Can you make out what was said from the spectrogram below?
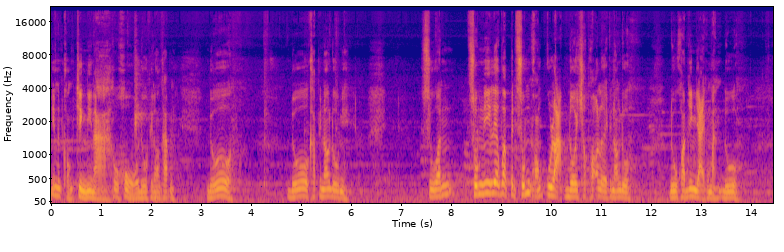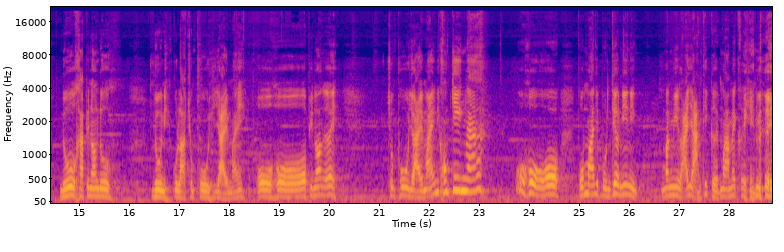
นี่มันของจริงนี่นาโอ้โห ดูพี่น้องครับนี่ ดู ดูครับพี่น้องดูนี่ สวน ซุ้มนี้เรียกว่าเป็นซุ้มของกุหลาบโดยเฉพาะเลยพี่น้องดู ดูความยิ่งใหญ่ของมันดู ดูครับพี่น้องดู ดูนี่กุหลาบชมพูใหญ่ไหมโอ้โหพี่น้องเอ้ยชมพูใหญ่ไหมนี่ของจริงนะ โอ้โห ผมมาญี่ปุ่นเที่ยวนี้นี่ มันมีหลายอย่างที่เกิดมาไม่เคยเห็นเลย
